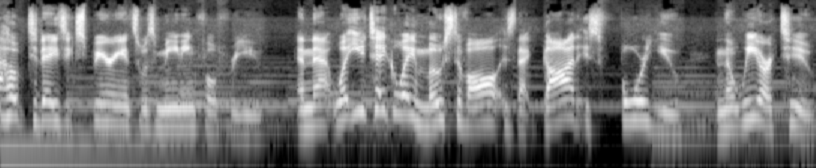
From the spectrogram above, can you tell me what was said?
I hope today's experience was meaningful for you, and that what you take away most of all is that God is for you and that we are too.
